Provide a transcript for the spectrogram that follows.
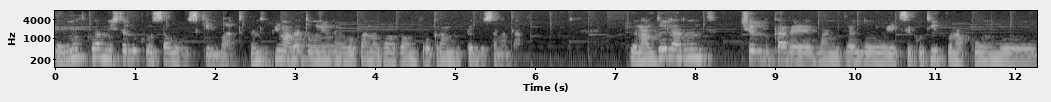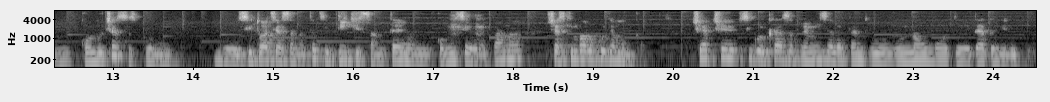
În mod clar, niște lucruri s-au schimbat. Pentru prima dată, Uniunea Europeană va avea un program pentru sănătate. În al doilea rând, cel care la nivel executiv până acum conducea, să spunem, situația sănătății, DigiSante în Comisia Europeană și a schimbat locul de muncă. Ceea ce, sigur, creează premizele pentru un nou mod de a gândi lucrurile.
